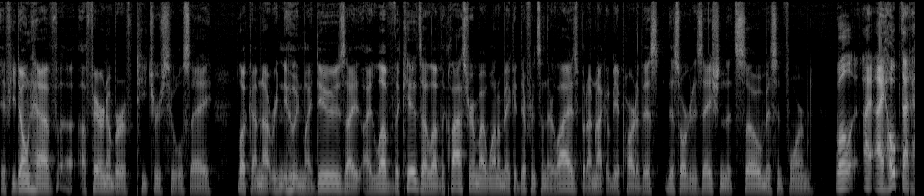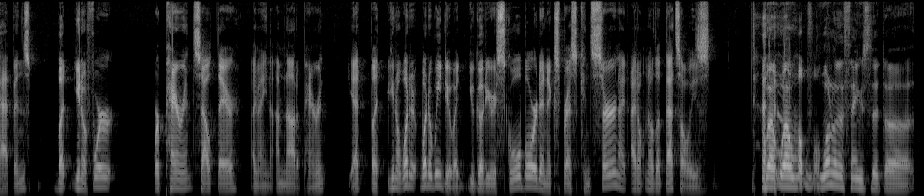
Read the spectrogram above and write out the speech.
If you don't have a, a fair number of teachers who will say, "Look, I'm not renewing my dues. I, I love the kids. I love the classroom. I want to make a difference in their lives, but I'm not going to be a part of this this organization that's so misinformed." Well, I, I hope that happens, but you know, if we're we're parents out there, I mean, I'm not a parent, yet. But you know, what what do we do? You go to your school board and express concern. I, I don't know that that's always. well, well, one of the things that uh,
